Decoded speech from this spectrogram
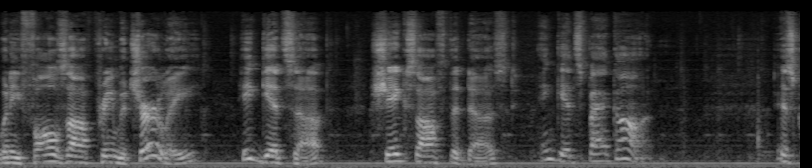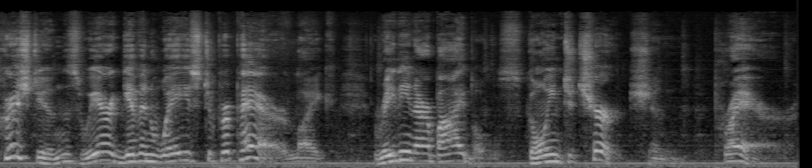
When he falls off prematurely, he gets up, shakes off the dust, and gets back on. As Christians, we are given ways to prepare, like reading our Bibles, going to church, and prayer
